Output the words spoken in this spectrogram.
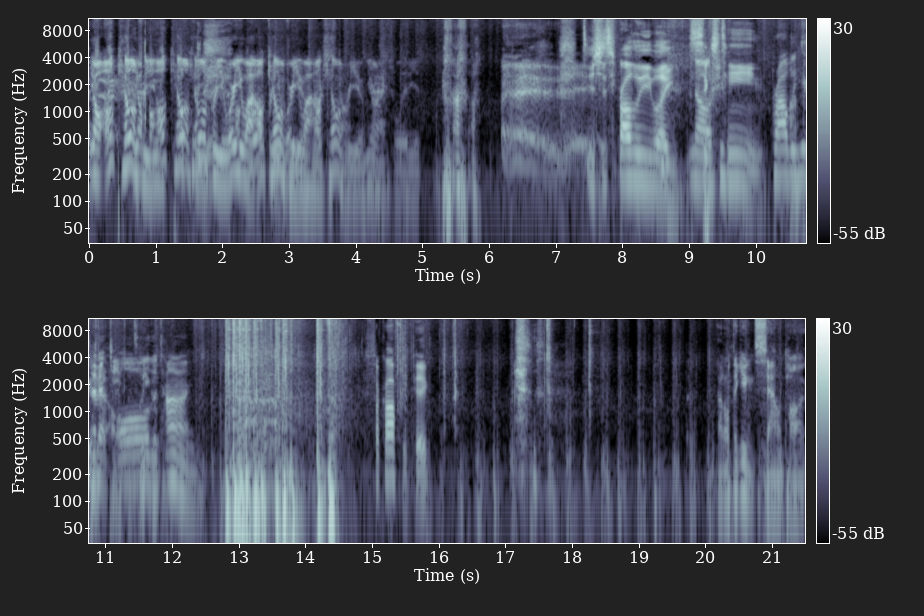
Yo, I'll kill him for you. I'll kill him, kill him for you. Where you at? I'll kill him for you. I'll kill him for you. You're an actual idiot. Dude, she's probably like No, she- 16. Probably I'm hears that 17, it's all the time. Fuck off me, pig. I don't think you can sound hot.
